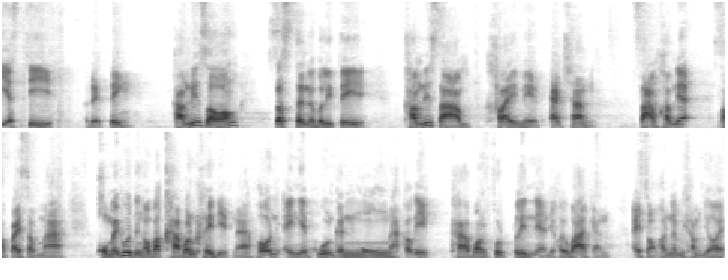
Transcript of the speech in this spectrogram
ESG rating คำที่สอง sustainability คำที่สาม climate action สามคำเนี้ยสับไปสับมา ผมไม่พูดถึงคำว่าคาร์บอนเครดิตนะ เพราะไอเนี่ยพูดกันงงหนักก็อีก carbon footprint เนี่ยเดี๋ยวค่อยว่ากันไอสองคำนั้นเป็นคำย่อย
